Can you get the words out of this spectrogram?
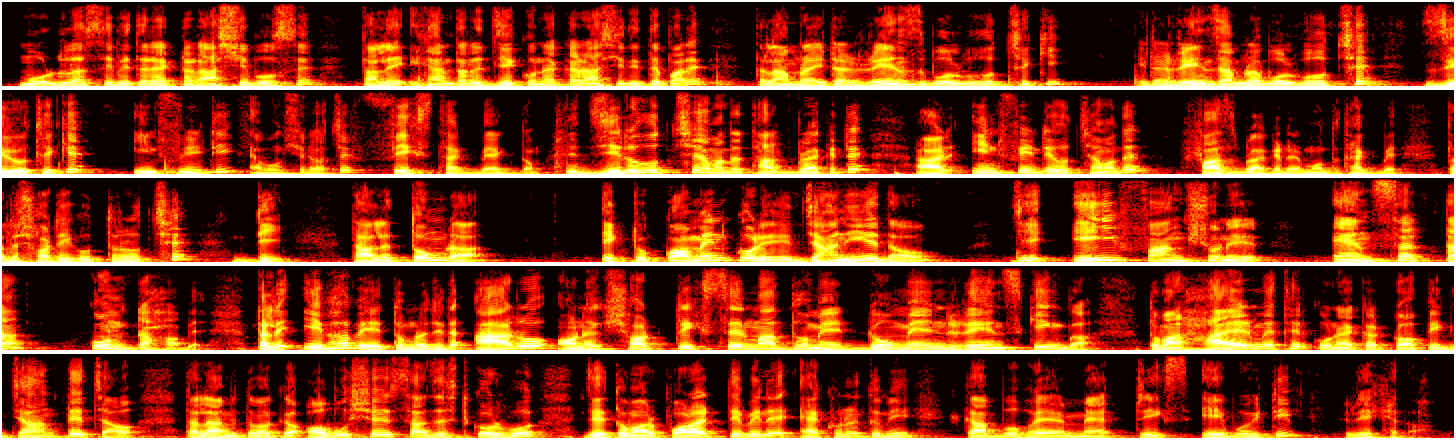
মডুলাসের ভিতরে একটা রাশি বলছে, তাহলে এখানে তারা যে কোনো একটা রাশি দিতে পারে, তাহলে আমরা এটার রেঞ্জ বলব হচ্ছে কি? এটা রেঞ্জ আমরা বলব হচ্ছে জিরো থেকে ইনফিনিটি এবং সেটা হচ্ছে ফিক্স থাকবে একদম। জিরো হচ্ছে আমাদের থার্ড ব্র্যাকেটে আর ইনফিনিটি হচ্ছে আমাদের ফার্স্ট ব্র্যাকেটের মধ্যে থাকবে। তাহলে সঠিক উত্তর হচ্ছে ডি তাহলে তোমরা একটু কমেন্ট করে জানিয়ে দাও যে এই ফাংশনের অ্যান্সারটা কোনটা হবে? তাহলে এভাবে তোমরা যদি আরও অনেক শর্ট ট্রিক্সের মাধ্যমে ডোমেন রেঞ্জ কিংবা তোমার হায়ার ম্যাথের কোনো একটা টপিক জানতে চাও, তাহলে আমি তোমাকে অবশ্যই সাজেস্ট করব যে তোমার পড়ার টেবিলে এখনই তুমি কাব্য ভাইয়ার ম্যাট্রিক্স এ বইটি রেখে দাও।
